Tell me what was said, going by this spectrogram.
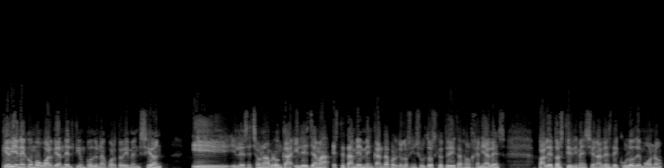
Que viene como guardián del tiempo de una cuarta dimensión. Y, y les echa una bronca y les llama, este también me encanta porque los insultos que utiliza son geniales, paletos tridimensionales de culo de mono,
